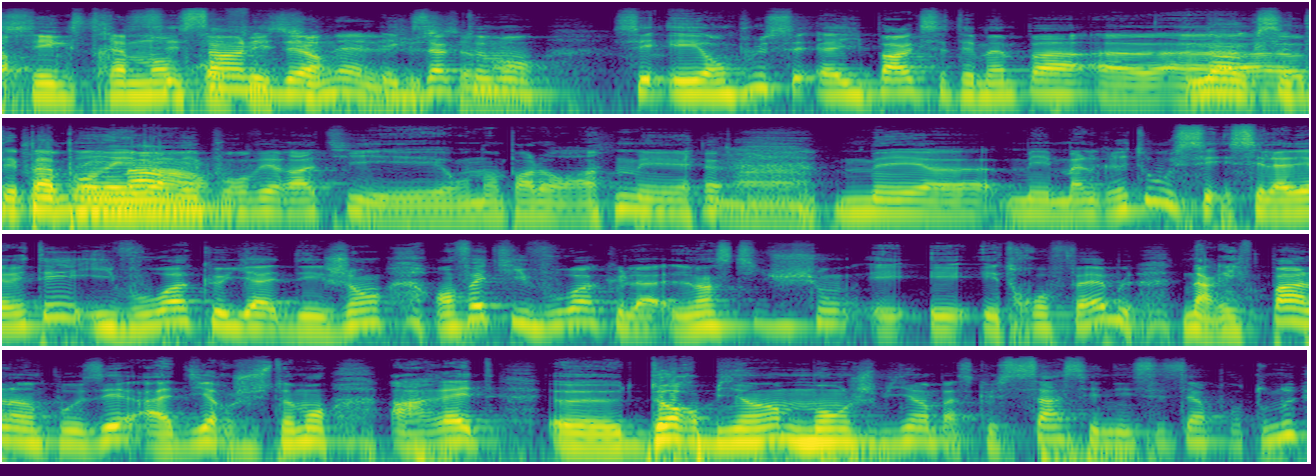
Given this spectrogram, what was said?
c'est extrêmement C'est ça un leader. professionnel. Exactement. Et en plus, il paraît que c'était même pas. euh, Non, euh, que c'était pas pour Neymar, Neymar. mais pour Verratti. Et on en parlera. Mais. Voilà. Mais, euh, mais malgré tout, c'est la vérité. Il voit qu'il y a des gens. En fait, il voit que l'institution est, est- est trop faible, n'arrive pas à l'imposer, à dire justement arrête, euh, dors bien, mange bien, parce que ça, c'est nécessaire pour ton truc.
